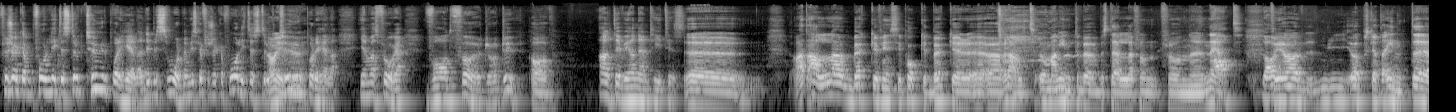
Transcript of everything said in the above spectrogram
försöka få lite struktur på det hela. Det blir svårt men vi ska försöka få lite struktur Oj, oj, på det hela. Genom att fråga vad föredrar du? Av Allt det vi har nämnt hittills. Eh, att alla böcker finns i pocketböcker eh, överallt. Och man inte behöver beställa från, från eh, nät. Ja, För jag uppskattar inte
